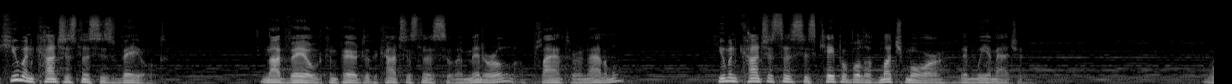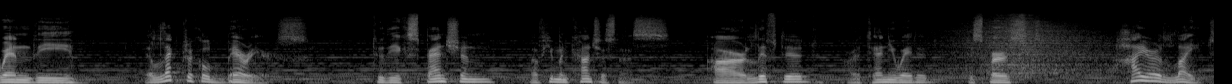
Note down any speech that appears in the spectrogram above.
Human consciousness is veiled. Not veiled compared to the consciousness of a mineral, a plant, or an animal. Human consciousness is capable of much more than we imagine. When the electrical barriers to the expansion of human consciousness are lifted, are attenuated, dispersed, higher light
